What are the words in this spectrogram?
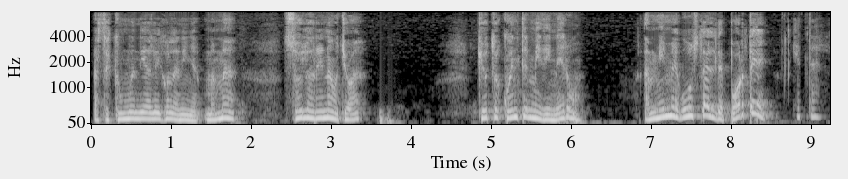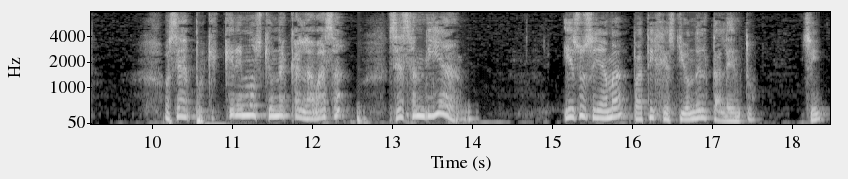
hasta que un buen día le dijo la niña, mamá, soy Lorena Ochoa. ¿Qué otro cuente mi dinero? A mí me gusta el deporte. ¿Qué tal? O sea, ¿por qué queremos que una calabaza sea sandía? Y eso se llama, Pati, gestión del talento. ¿Sí?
